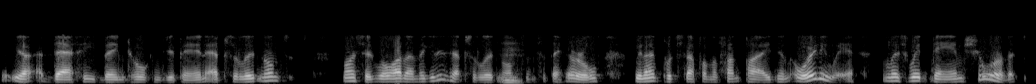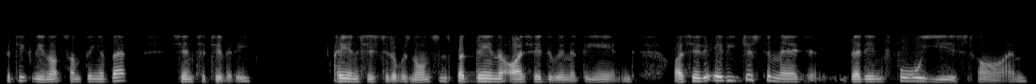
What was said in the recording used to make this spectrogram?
you know, that he'd been talking to Japan, absolute nonsense. I said, well, I don't think it is absolute hmm. nonsense. Mm. At the Herald, we don't put stuff on the front page and, or anywhere unless we're damn sure of it, particularly not something of that sensitivity. He insisted it was nonsense, but then I said to him at the end, I said, Eddie, just imagine that in four years' time,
